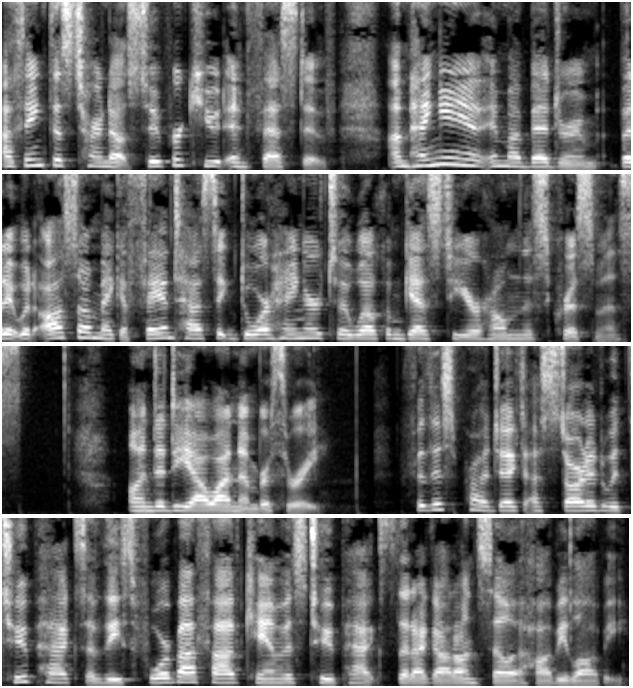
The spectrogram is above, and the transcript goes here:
I think this turned out super cute and festive. I'm hanging it in my bedroom, but it would also make a fantastic door hanger to welcome guests to your home this Christmas. On to DIY number three. For this project, I started with two packs of these 4x5 canvas 2 packs that I got on sale at Hobby Lobby.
